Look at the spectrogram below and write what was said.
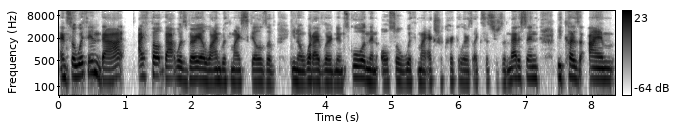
And so, within that, I felt that was very aligned with my skills of, you know, what I've learned in school and then also with my extracurriculars like Sisters of Medicine, because I'm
